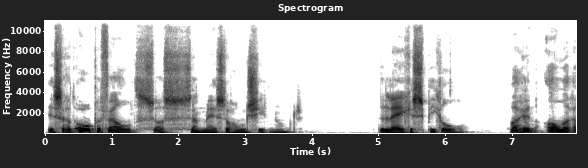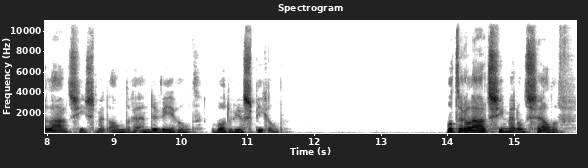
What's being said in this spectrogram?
is er het open veld, zoals zijn meester Hongxi het noemt. De lege spiegel, waarin alle relaties met anderen en de wereld worden weerspiegeld. Want de relatie met onszelf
